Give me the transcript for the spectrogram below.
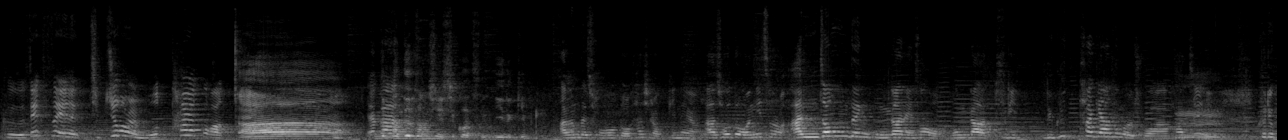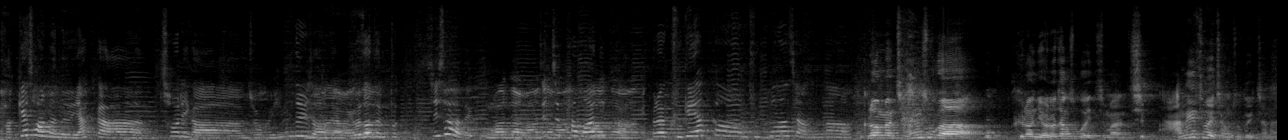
그 섹스에 집중을 못 할 것 같아. 아 근데 약간- 반대로 당신 있을 것 같은 이 느낌? 아 근데 저도 사실 없긴 해요. 아 저도 언니처럼 안정된 공간에서 뭔가 둘이 느긋하게 하는 걸 좋아하지. 음. 그리고 밖에서 하면은 약간 처리가 조금 힘들잖아요. 맞아, 맞아. 여자들은 또 씻어야 되고 맞아, 맞아, 찝찝하고 하니까. 맞아. 그래 그게 약간 불편하지 않나. 그러면 장소가 뭐 그런 여러 장소가 있지만 집 안에서의 장소도 있잖아요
